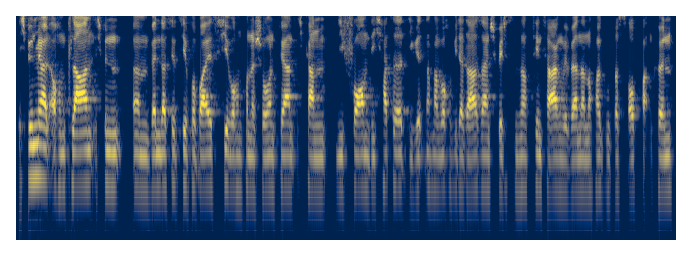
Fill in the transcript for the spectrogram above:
ich bin mir halt auch im Klaren, ich bin, ähm, wenn das jetzt hier vorbei ist, vier Wochen von der Show entfernt, ich kann die Form, die ich hatte, die wird nach einer Woche wieder da sein, spätestens nach zehn Tagen. Wir werden dann nochmal gut was draufpacken können.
